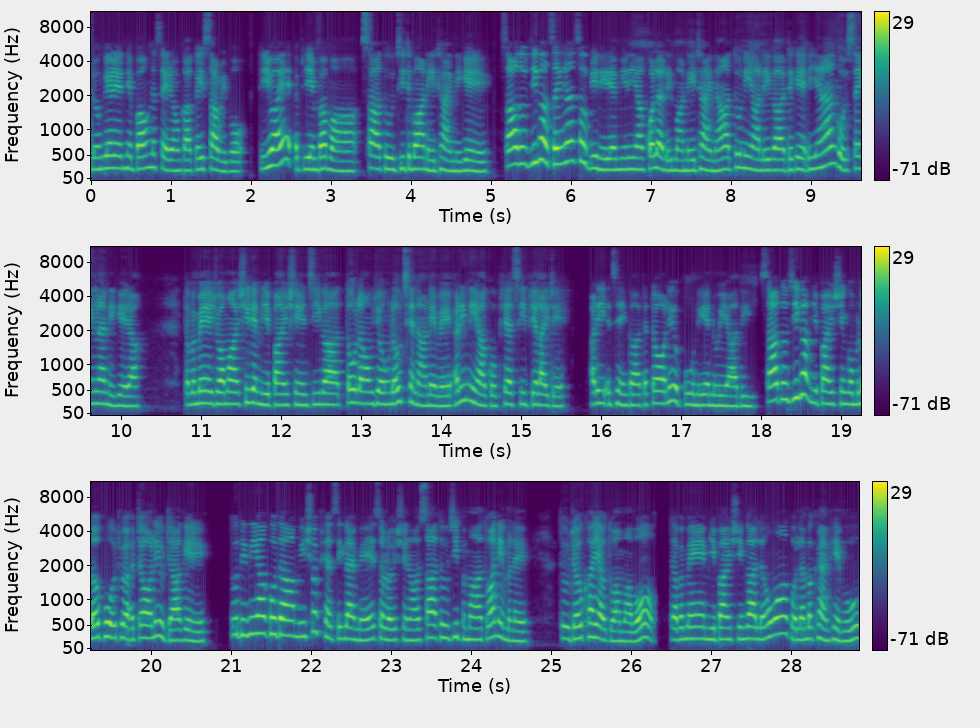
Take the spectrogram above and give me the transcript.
လွန်ခဲ့တဲ့နှစ်ပေါင်း20တောင်ကကိစ္စတွေပေါ့ဒီရွာရဲ့အပြင်ဘက်မှာစာသူကြီးတစ်ပါးနေထိုင်နေခဲ့တယ်စာသူကြီးကစိမ့်လန်းဆုပ်ပြေးနေတဲ့မြေနေရာကွက်လက်လေးမှာနေထိုင်တာသူ့နေရာလေးကတကယ်အရန်ကိုစိမ့်လန်းနေခဲ့တာဒါပေမဲ့ရွာမှာရှိတဲ့မြေပိုင်ရှင်ကြီးကတိုးလောင်ယုံလှုပ်ချင်တာနဲ့ပဲအဲ့ဒီနေရာကိုဖျက်ဆီးပစ်လိုက်တယ်အဲ့ဒီအချိန်ကတော်တော်လေးကိုပူနေတဲ့ຫນွေရာသီစာသူကြီးကမြေပိုင်ရှင်ကိုမလုပ်ဖို့အတွက်အတော်လေးကိုတားခဲ့တယ်သူဒီနေရာကိုသာမီးရှို့ဖျက်ဆီးလိုက်မယ်ဆိုလို့ရှင်တော့စာသူကြီးဗမာသွားနေမလဲသူဒုက္ခရောက်သွားမှာပေါ့ ဒါပေမဲ့မြေပိုင်ရှင်ကလုံးဝကိုလက်မခံခဲ့ဘူး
